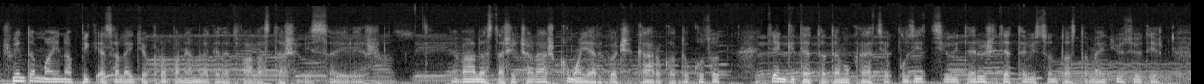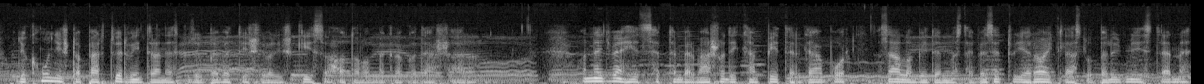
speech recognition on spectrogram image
és mind a mai napig ez a leggyakrabban emlegetett választási visszaélés. A választási csalás komoly erkölcsi károkat okozott, gyengítette a demokrácia pozícióit, erősítette viszont azt a meggyőződést, hogy a kommunista párt törvénytelen eszközök bevetésével is kész a hatalom megragadására. A 47. szeptember 2-án Péter Gábor, az államvédelmi osztály vezetője Rajk László belügyminiszterne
